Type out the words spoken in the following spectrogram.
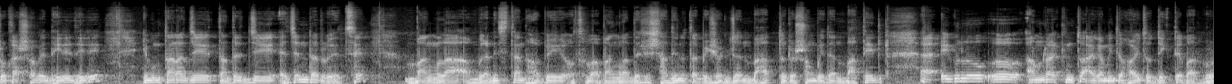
প্রকাশ হবে ধীরে ধীরে এবং তারা যে, তাদের যে এজেন্ডা রয়েছে, বাংলা, আফগানিস্তান হবে অথবা বাংলাদেশের স্বাধীনতা বিসর্জন বাহাত্তরের সংবিধান বাতিল এগুলো আমরা কিন্তু আগামীতে হয়তো দেখতে পারব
